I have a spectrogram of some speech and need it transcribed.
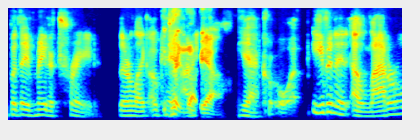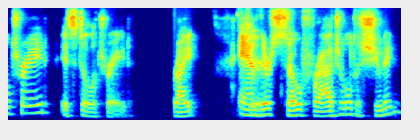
but they've made a trade. They're like, okay, I'm- up, yeah. yeah, even a lateral trade, it's still a trade, right? And Sure. they're so fragile to shooting,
